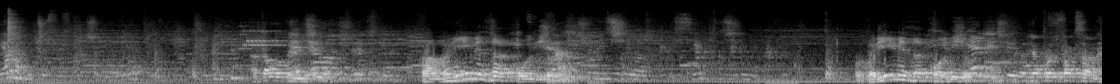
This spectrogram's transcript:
Я могу честно сказать, что А кого ты я лечил? А время Я закончилось. Время закончилось. Я против Оксаны.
